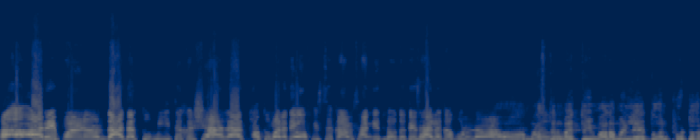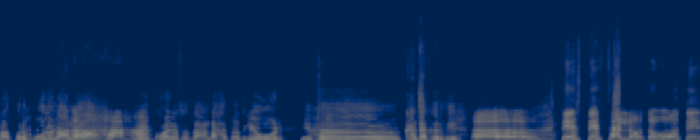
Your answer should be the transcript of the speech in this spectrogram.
अ- अरे पण दादा तुम्ही इथं कसे आलात? तुम्हाला ते ऑफिसचं काम सांगितलं होतं ते झालं का पूर्ण? अहो, बाई तुम्ही मला म्हणले दोन फोटोग्राफर बोलून आणा. हा हा. मी खोऱ्याचा दांडा हातात घेऊन इथं खटा करते. अ, अ, तेच तेच चाललं होतं हो ते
